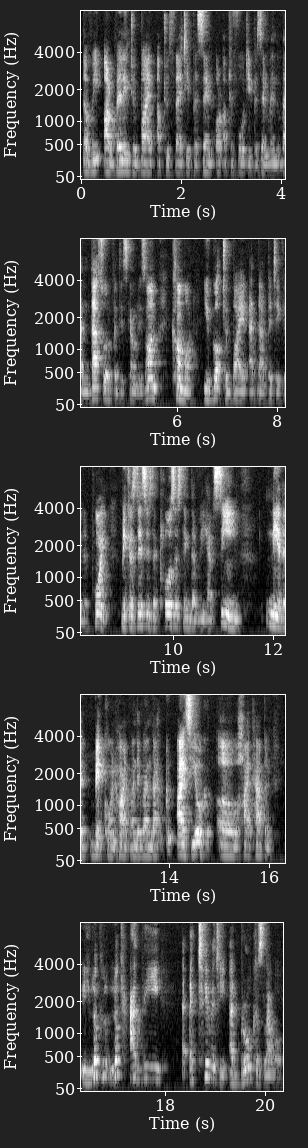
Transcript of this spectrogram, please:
that we are willing to buy it up to 30% or up to 40%. When, when that sort of a discount is on, come on, you've got to buy it at that particular point because this is the closest thing that we have seen near the Bitcoin hype when they when that ICO oh, hype happened. Look look at the activity at brokers level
